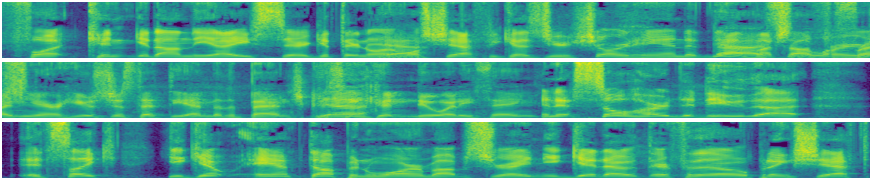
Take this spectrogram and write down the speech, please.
Foot couldn't get on the ice there, get their normal Yeah. shift because you're shorthanded yeah, that I much saw the first. Lafreniere. He was just at the end of the bench because Yeah. he couldn't do anything. And it's so hard to do that. It's like you get amped up in warm ups, right? And you get out there for the opening shift,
